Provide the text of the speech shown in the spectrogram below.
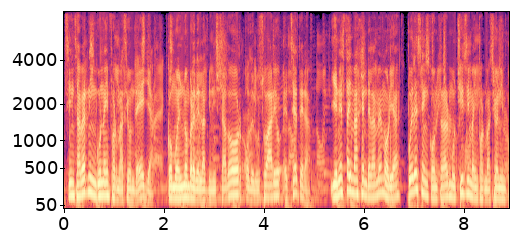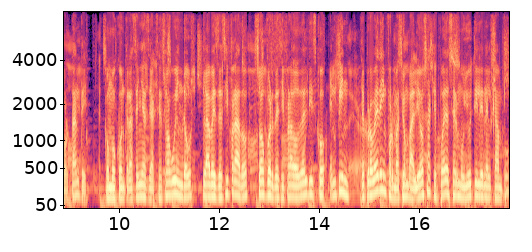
sin saber ninguna información de ella, como el nombre del administrador o del usuario, etc. Y en esta imagen de la memoria puedes encontrar muchísima información importante como contraseñas de acceso a Windows, claves de cifrado, software de cifrado del disco, en fin, te provee de información valiosa que puede ser muy útil en el campo.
